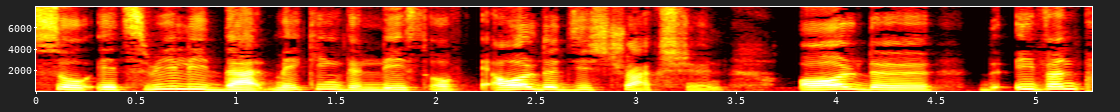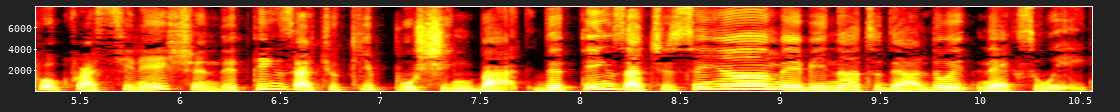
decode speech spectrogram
So it's really that making the list of all the distraction, all the, the, even procrastination, the things that you keep pushing back, the things that you say, oh, maybe not today, I'll do it next week.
